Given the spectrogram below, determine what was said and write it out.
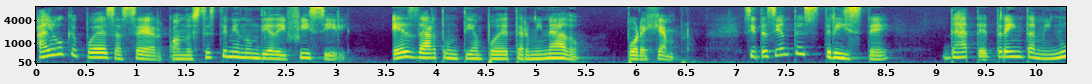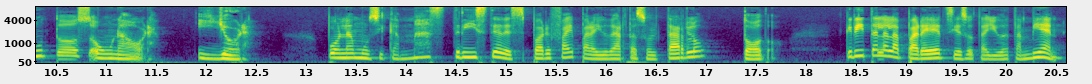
Algo que puedes hacer cuando estés teniendo un día difícil es darte un tiempo determinado. Por ejemplo, si te sientes triste, date 30 minutos o una hora y llora. Pon la música más triste de Spotify para ayudarte a soltarlo todo. Grítale a la pared si eso te ayuda también.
